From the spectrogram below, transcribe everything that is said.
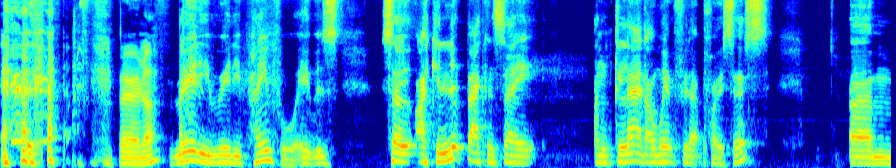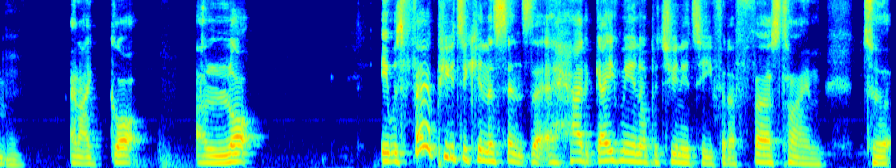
Fair enough. really, really painful. It was so I can look back and say, I'm glad I went through that process. Um, mm. and I got a lot. It was therapeutic in the sense that it had gave me an opportunity for the first time to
